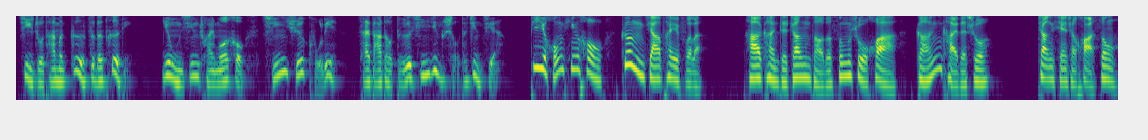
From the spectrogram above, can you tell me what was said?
记住他们各自的特点，用心揣摩后勤学苦练，才达到得心应手的境界。碧红听后更加佩服了，他看着张藻的松树画，感慨地说：“张先生画松，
